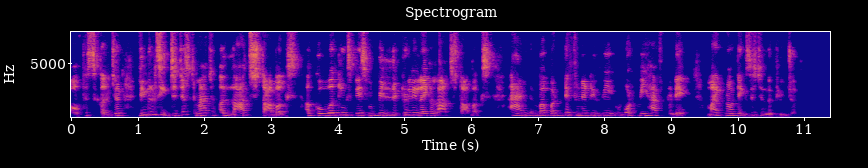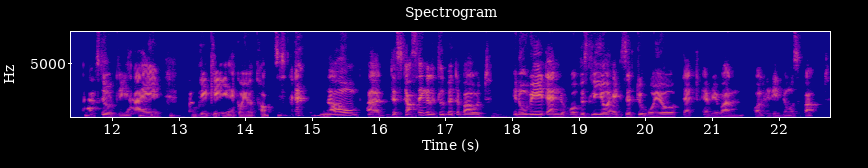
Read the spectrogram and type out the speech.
office culture. We will see just imagine a large starbucks a co-working space would be literally like a large starbucks. And but, but definitely what we have today might not exist in the future Absolutely. I completely echo your thoughts. Now, uh, discussing a little bit about Innov8 and obviously your exit to Oyo that everyone already knows about.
